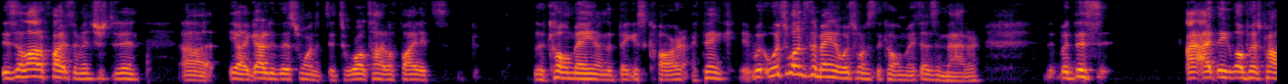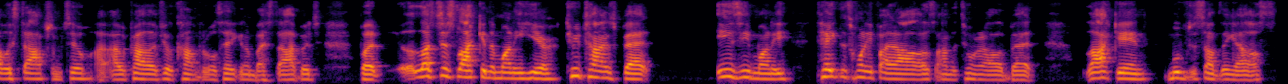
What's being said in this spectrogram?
there's a lot of fights I'm interested in. Uh, yeah, I got to do this one. It's, it's, a world title fight. It's the co-main on the biggest card. I think. Which one's the main and which one's the co-main? It doesn't matter. But this, I, I think Lopez probably stops him too. I, I, would probably feel comfortable taking him by stoppage. But let's just lock in the money here. Two times bet, easy money. Take the twenty five dollars on the two hundred dollar bet. Lock in. Move to something else.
